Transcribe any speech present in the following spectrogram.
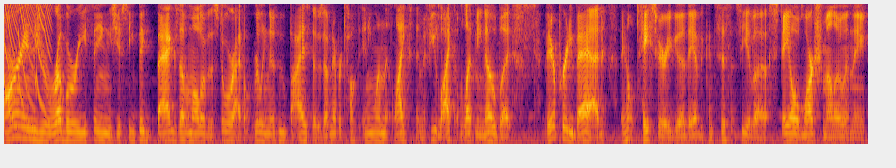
orange rubbery things. You see big bags of them all over the store. I don't really know who buys those. I've never talked to anyone that likes them. If you like them, let me know, but they're pretty bad. They don't taste very good. They have the consistency of a stale marshmallow and they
